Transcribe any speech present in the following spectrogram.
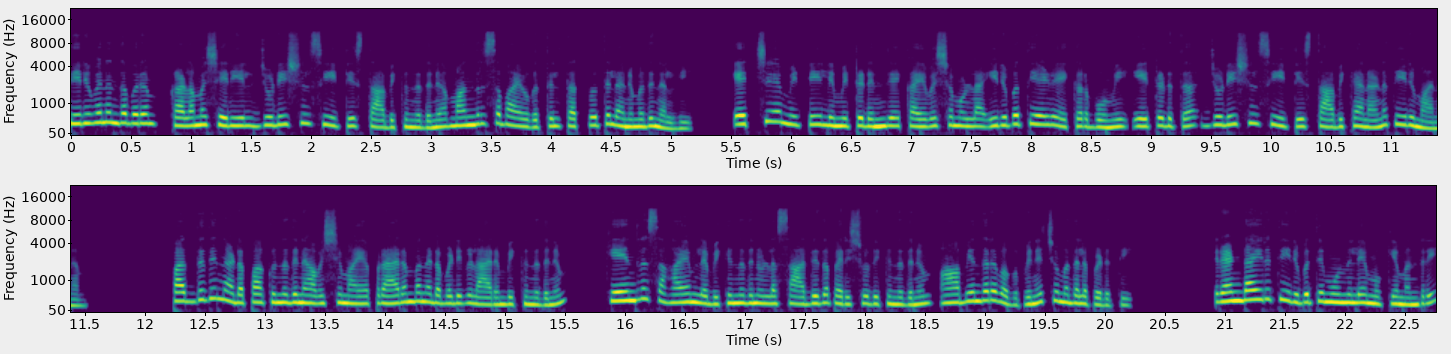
തിരുവനന്തപുരം കളമശ്ശേരിയിൽ ജുഡീഷ്യൽ സീറ്റ് സ്ഥാപിക്കുന്നതിന് മന്ത്രിസഭായോഗത്തിൽ തത്വത്തിൽ അനുമതി നൽകി. എച്ച് എം ഇ ലിമിറ്റഡിന്റെ കൈവശമുള്ള ഇരുപത്തിയേഴ് ഏക്കർ ഭൂമി ഏറ്റെടുത്ത് ജുഡീഷ്യൽ സീറ്റ് സ്ഥാപിക്കാനാണ് തീരുമാനം. പദ്ധതി നടപ്പാക്കുന്നതിനാവശ്യമായ പ്രാരംഭ നടപടികൾ ആരംഭിക്കുന്നതിനും കേന്ദ്ര സഹായം ലഭിക്കുന്നതിനുള്ള സാധ്യത പരിശോധിക്കുന്നതിനും ആഭ്യന്തര വകുപ്പിനെ ചുമതലപ്പെടുത്തി. രണ്ടായിരത്തി ഇരുപത്തിമൂന്നിലെ മുഖ്യമന്ത്രി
